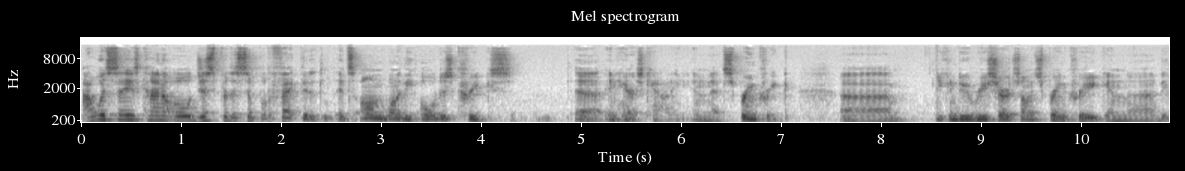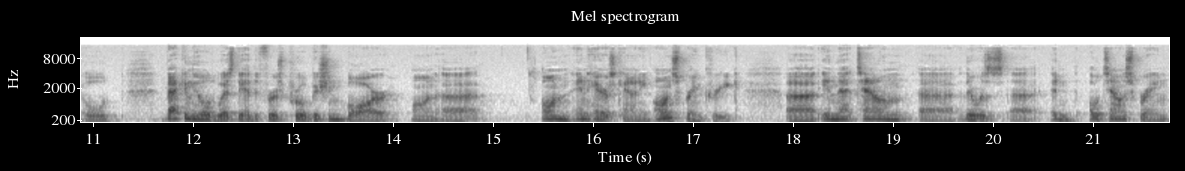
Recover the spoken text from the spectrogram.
I would say, is kind of old, just for the simple fact that it, it's on one of the oldest creeks uh, in Harris County, and that's Spring Creek. Um, you can do research on Spring Creek and uh, the old. Back in the old west, they had the first prohibition bar on uh, on in Harris County on Spring Creek. Uh, in that town, uh, there was uh, in Old Town Spring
